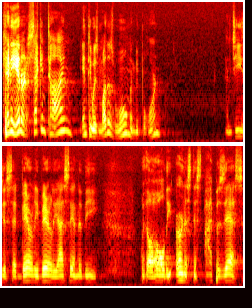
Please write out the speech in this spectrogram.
Can he enter a second time into his mother's womb and be born? And Jesus said, Verily, verily, I say unto thee, with all the earnestness I possess,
